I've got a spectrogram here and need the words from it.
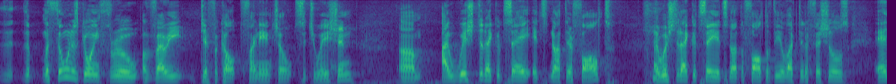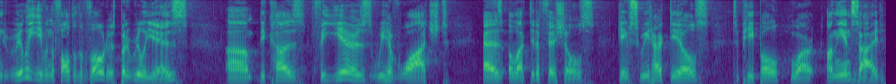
the, the Methuen is going through a very difficult financial situation. Um, I wish that I could say it's not their fault. I wish that I could say it's not the fault of the elected officials and really even the fault of the voters, but it really is um, because for years we have watched as elected officials gave sweetheart deals to people who are on the inside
